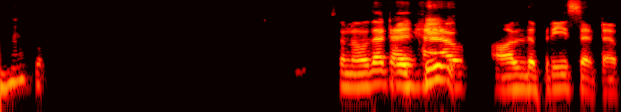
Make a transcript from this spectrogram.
Mhm. So now that I have all the pre-setup,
